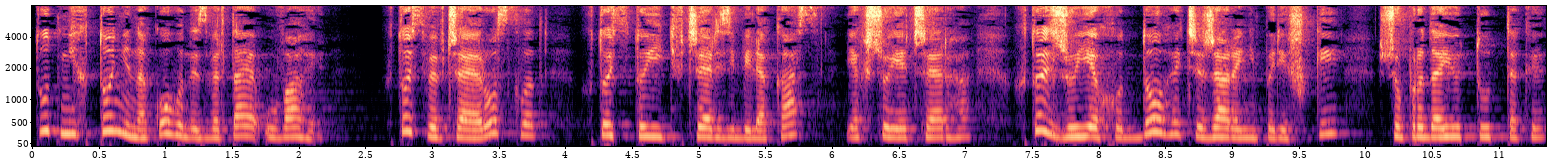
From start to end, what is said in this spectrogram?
Тут ніхто ні на кого не звертає уваги. Хтось вивчає розклад, хтось стоїть в черзі біля кас, якщо є черга, хтось жує хот-доги чи жарені пиріжки, що продають тут таки,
